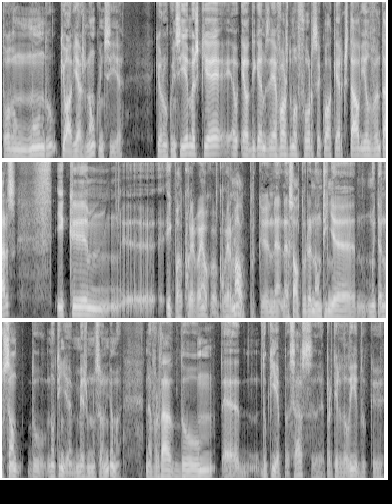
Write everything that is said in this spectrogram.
todo um mundo que eu, aliás, não conhecia que eu não conhecia, mas que é, é, é digamos, é a voz de uma força qualquer que está ali a levantar-se e que, eh, e que pode correr bem ou correr mal, porque nessa altura não tinha muita noção do. não tinha mesmo noção nenhuma. Na verdade, do, eh, do que ia passar-se a partir dali, do que,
